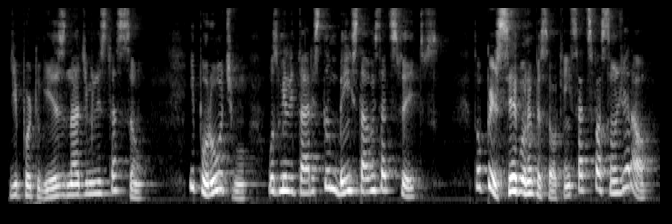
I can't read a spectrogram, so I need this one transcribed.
de portugueses na administração. E por último, os militares também estavam insatisfeitos. Então percebam, né, pessoal, que é insatisfação geral.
